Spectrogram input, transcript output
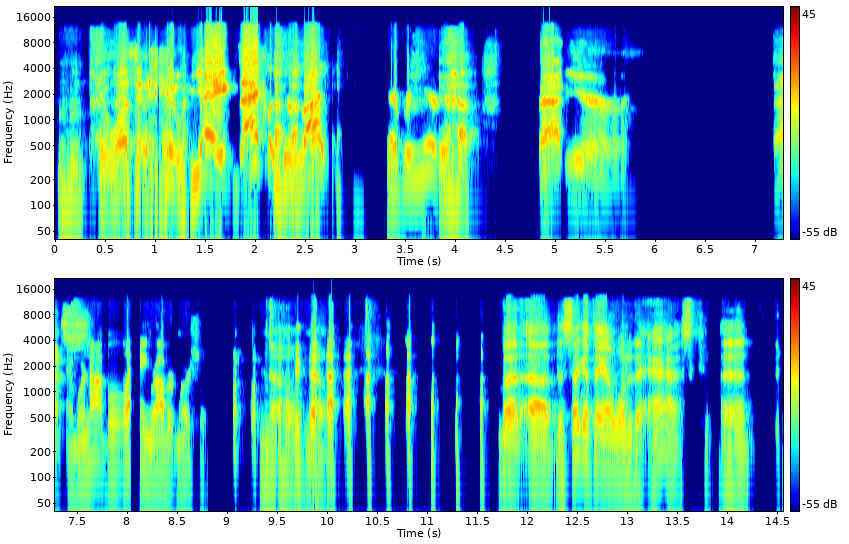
Mhm. It wasn't. It, yeah, exactly. You're right. Every year, Yeah, That year, that's and we're not blaming Robert Marshall. no, no. but uh, the second thing I wanted to ask, uh, it,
